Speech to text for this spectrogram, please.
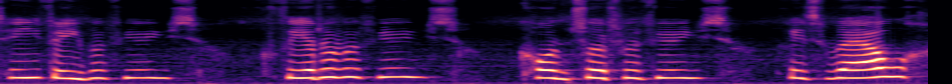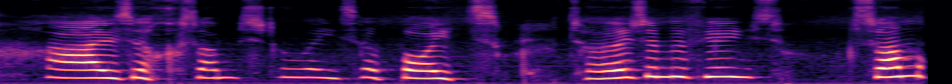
TV reviews, theatre reviews, concert reviews, as well as some stories about tourism reviews, some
